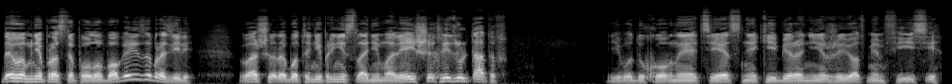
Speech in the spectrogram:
Да вы мне просто полубога изобразили. Ваша работа не принесла ни малейших результатов. Его духовный отец, некий Беронир, живет в Мемфисе.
